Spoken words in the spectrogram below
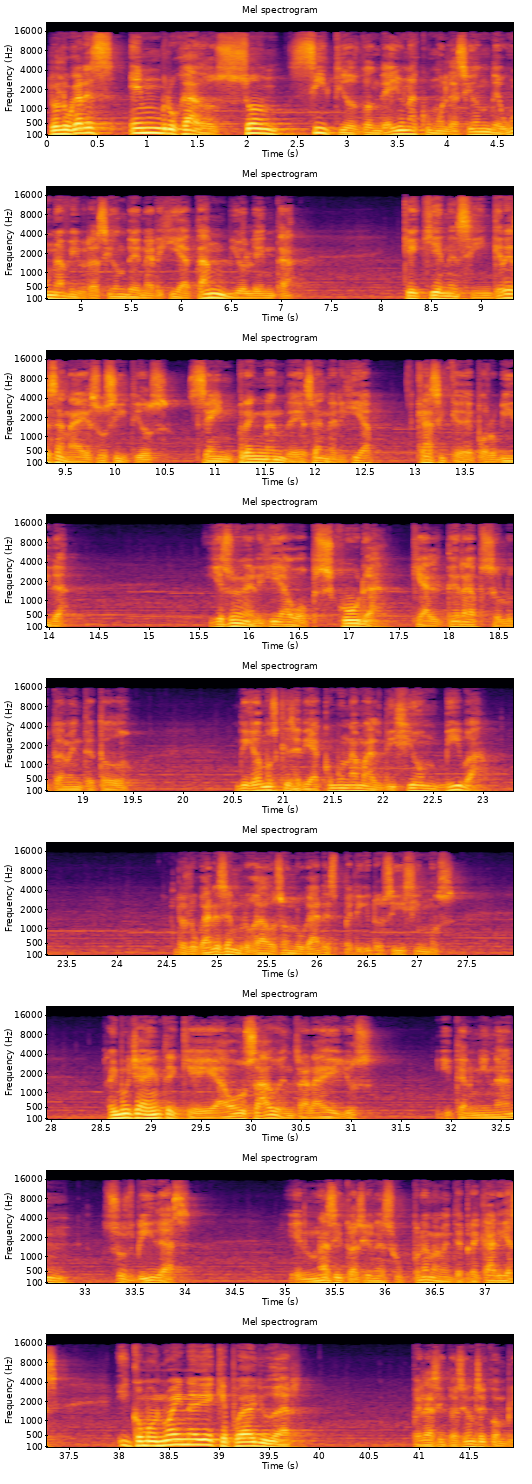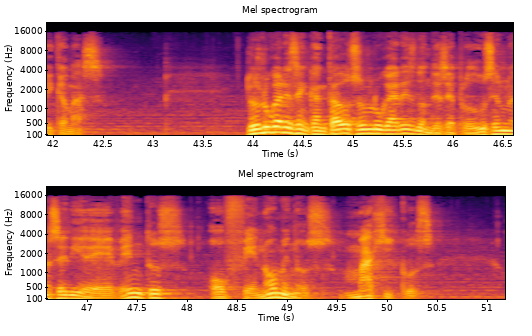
Los lugares embrujados son sitios donde hay una acumulación de una vibración de energía tan violenta que quienes ingresan a esos sitios se impregnan de esa energía casi que de por vida. Y es una energía obscura que altera absolutamente todo. Digamos que sería como una maldición viva. Los lugares embrujados son lugares peligrosísimos. Hay mucha gente que ha osado entrar a ellos y terminan sus vidas en unas situaciones supremamente precarias y como no hay nadie que pueda ayudar, pues la situación se complica más. Los lugares encantados son lugares donde se producen una serie de eventos o fenómenos mágicos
